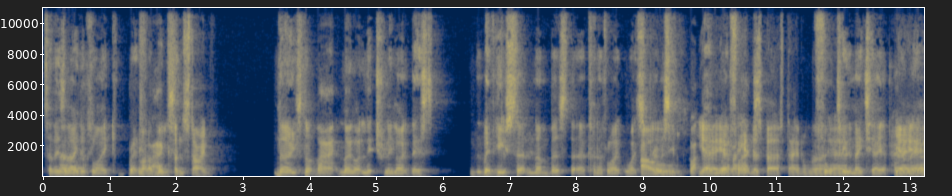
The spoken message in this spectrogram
So there's a load Oh. of like red Like a flags. Wolfenstein. No, it's not that. No, like literally, like there's they've used certain numbers that are kind of like white Oh, supremacy. black, yeah, um, yeah, like flags. Hitler's birthday and all that. Fourteen Yeah. and eighty-eight. Apparently, Yeah,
